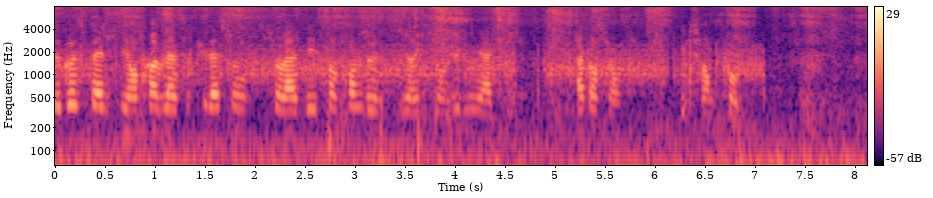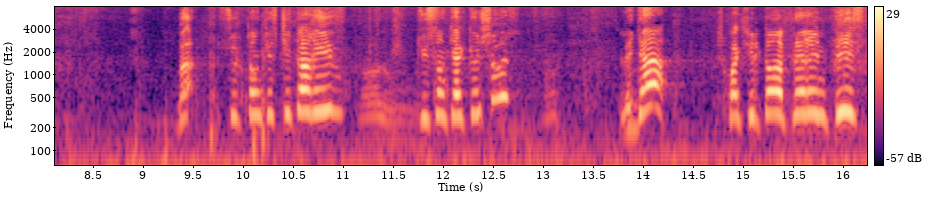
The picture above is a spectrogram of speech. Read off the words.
De gospel qui entrave la circulation sur la D132, direction Juvignac. Attention, ils chantent faux. Bah, Sultan, qu'est-ce qui t'arrive? Tu sens quelque chose? Les gars, je crois que Sultan a flairé une piste.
